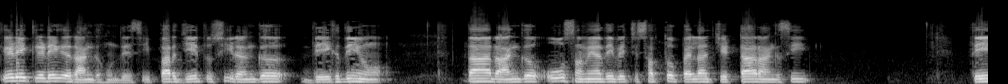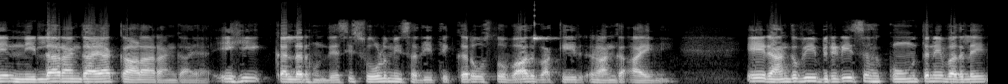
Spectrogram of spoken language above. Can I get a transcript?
ਕਿਹੜੇ-ਕਿਹੜੇ ਰੰਗ ਹੁੰਦੇ ਸੀ। ਪਰ ਜੇ ਤੁਸੀਂ ਰੰਗ ਦੇਖਦੇ ਹੋ ਤਾਂ ਰੰਗ ਉਹ ਸਮਿਆਂ ਦੇ ਵਿੱਚ ਸਭ ਤੋਂ ਪਹਿਲਾਂ ਚਿੱਟਾ ਰੰਗ ਸੀ ਤੇ ਨੀਲਾ ਰੰਗ ਆਇਆ, ਕਾਲਾ ਰੰਗ ਆਇਆ। ਇਹੀ ਕਲਰ ਹੁੰਦੇ ਸੀ 16ਵੀਂ ਸਦੀ ਤੱਕ ਉਸ ਤੋਂ ਬਾਅਦ ਬਾਕੀ ਰੰਗ ਆਏ ਨੇ। ਇਹ ਰੰਗ ਵੀ ਬ੍ਰਿਟਿਸ਼ ਹਕੂਮਤ ਨੇ ਬਦਲੇ।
